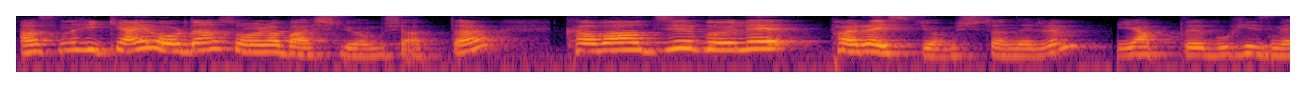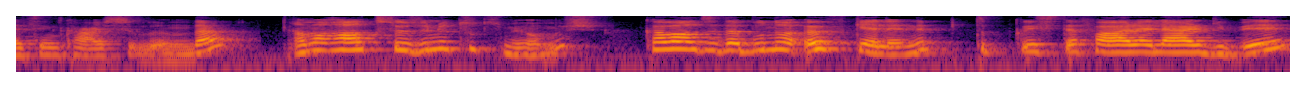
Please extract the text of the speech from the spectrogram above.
aslında hikaye oradan sonra başlıyormuş hatta. Kavalcı böyle para istiyormuş sanırım yaptığı bu hizmetin karşılığında. Ama halk sözünü tutmuyormuş. Kavalcı da buna öfkelenip tıpkı işte fareler gibi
